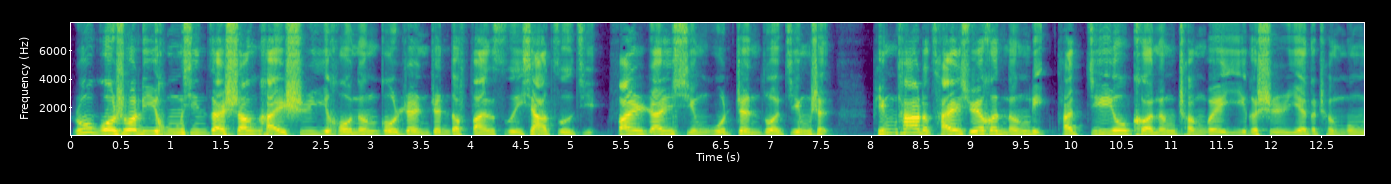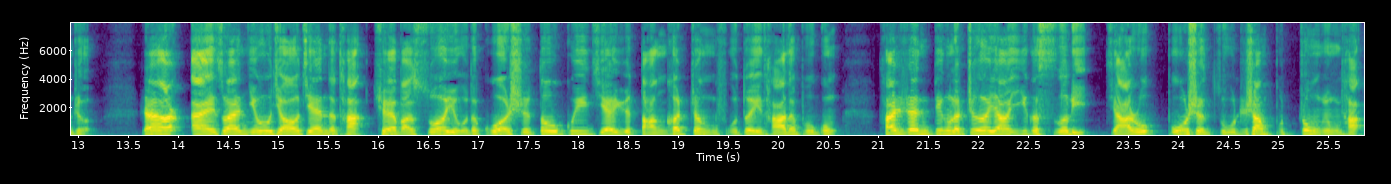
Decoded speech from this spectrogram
如果说李红心在商海失意后能够认真的反思一下自己，幡然醒悟，振作精神，凭他的才学和能力，他极有可能成为一个事业的成功者。然而，爱钻牛角尖的他，却把所有的过失都归结于党和政府对他的不公。他认定了这样一个死理：假如不是组织上不重用他，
